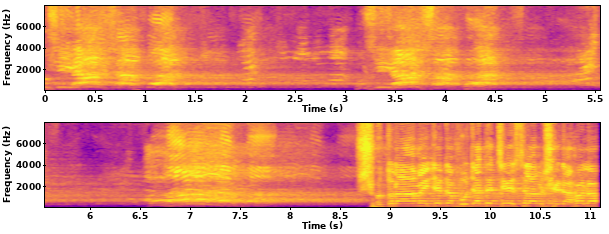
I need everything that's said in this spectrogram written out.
হুশিয়ার সাবধান হুশিয়ার সাবধান সুতরাং আমি যেটা বোঝাতে চেয়েছিলাম সেটা হলো,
